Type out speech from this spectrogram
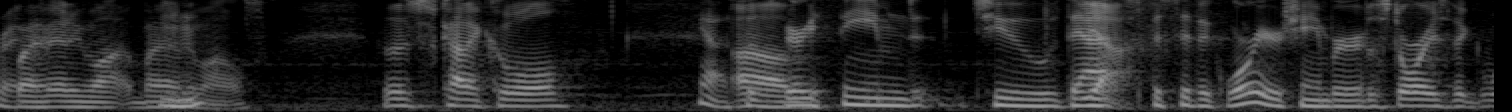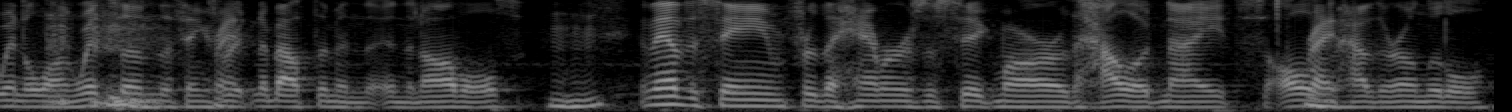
Right. by any by any Mhm. models. This is kind of cool. yeah. So it's very um, themed to that yeah. specific warrior chamber. The stories that went along with them, the things Right. written about them in the, in the novels. hmm And they have the same for the Hammers of Sigmar, the Hallowed Knights. All of them have their own little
